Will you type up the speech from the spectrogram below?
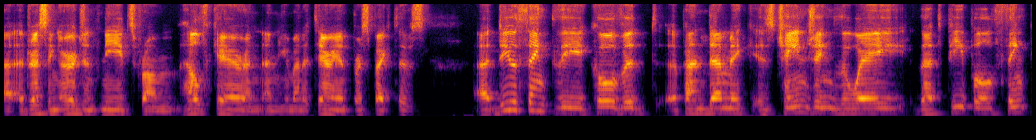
uh, addressing urgent needs from healthcare and, and humanitarian perspectives. Uh, do you think the COVID pandemic is changing the way that people think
